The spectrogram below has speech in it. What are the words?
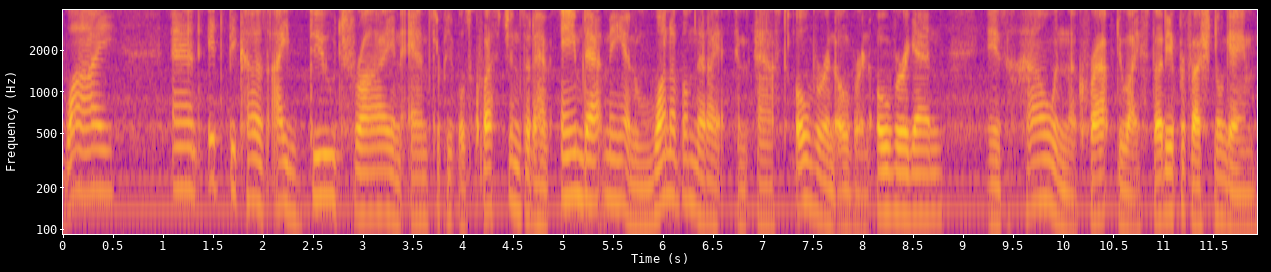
why, and it's because I do try and answer people's questions that have aimed at me, and one of them that I am asked over and over and over again is how in the crap do I study a professional game?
